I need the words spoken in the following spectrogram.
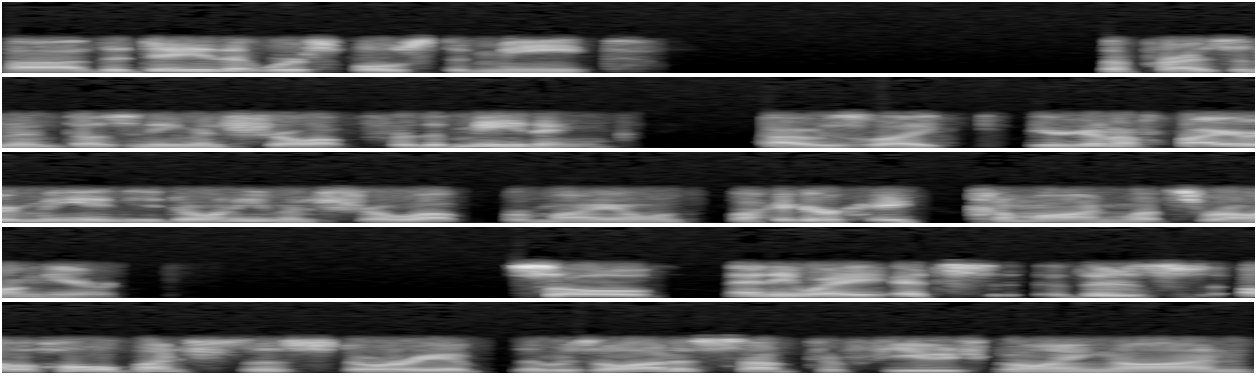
Uh, the day that we're supposed to meet, the president doesn't even show up for the meeting. I was like, you're going to fire me and you don't even show up for my own firing? Come on, what's wrong here? So anyway, it's there's a whole bunch of the story. There was a lot of subterfuge going on,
